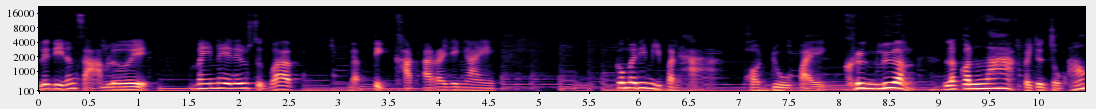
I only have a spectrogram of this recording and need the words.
เล่นดีทั้ง 3 เลย ไม่ไม่ได้รู้สึกว่าแบบติดขัดอะไรยังไง ก็ไม่ได้มีปัญหา พอดูไปครึ่งเรื่อง แล้วก็ลากไปจนจบเอ้า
